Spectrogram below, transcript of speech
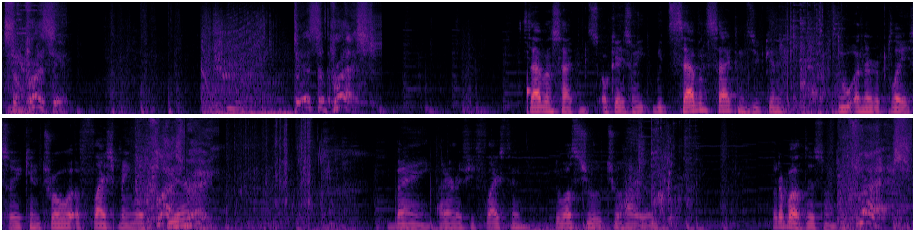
Suppressing. They're suppressed. 7 seconds. Okay, so with 7 seconds, you can do another play. So you can throw a flashbang like Flash here. Bang. I don't know if he flashed him. It was too too high, right? What about this one? Flash.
